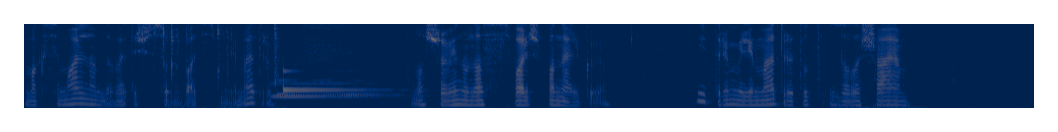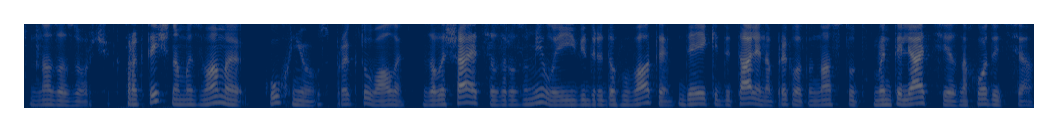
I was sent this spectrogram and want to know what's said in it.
максимальна. Давайте 620 мм. Тому що він у нас з фальш-панелькою. І 3 мм тут залишаємо на зазорчик. Практично ми з вами кухню спроектували. Залишається зрозуміло її відредагувати. Деякі деталі, наприклад, у нас тут вентиляція знаходиться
